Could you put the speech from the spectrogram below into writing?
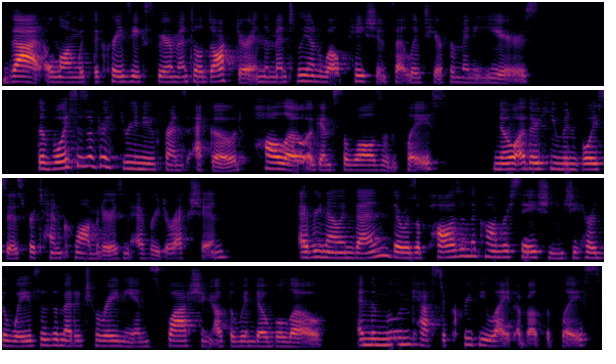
That, along with the crazy experimental doctor and the mentally unwell patients that lived here for many years. The voices of her three new friends echoed, hollow against the walls of the place no other human voices for 10 kilometers in every direction. Every now and then, there was a pause in the conversation, and she heard the waves of the Mediterranean splashing out the window below, and the moon cast a creepy light about the place.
